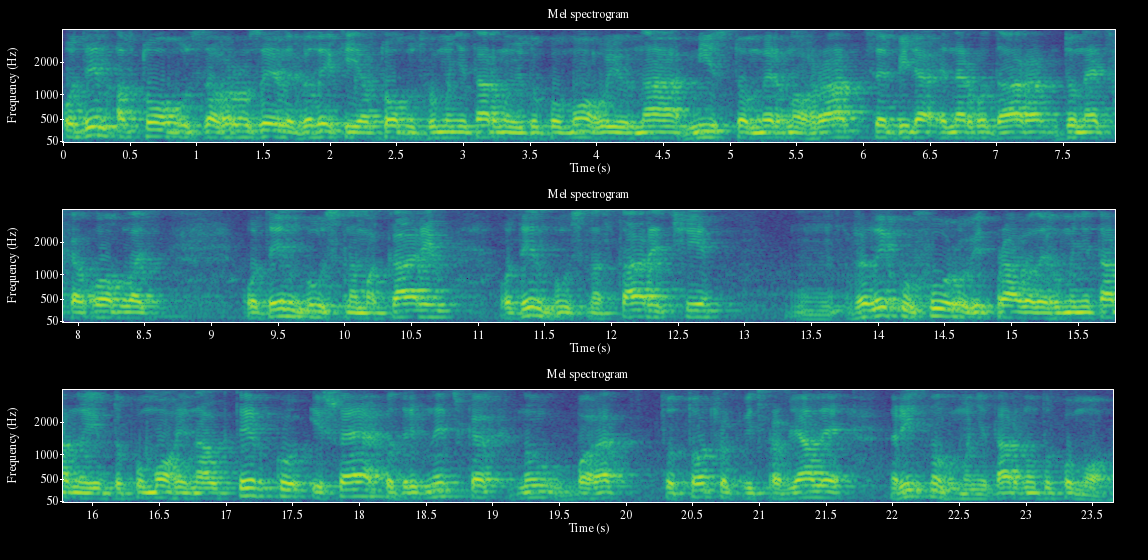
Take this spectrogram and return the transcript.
один автобус загрузили, великий автобус з гуманітарною допомогою на місто Мирноград, це біля Енергодара, Донецька область, один бус на Макарів, один бус на Старичі. Велику фуру відправили гуманітарної допомоги на Октирку і ще по дрібничках ну, багато точок відправляли різну гуманітарну допомогу.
